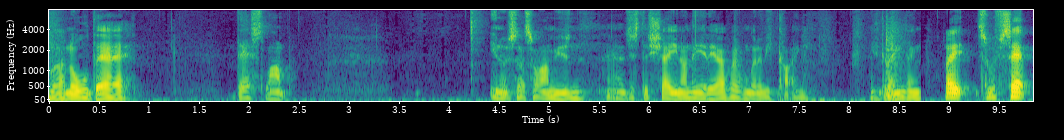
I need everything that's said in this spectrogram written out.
with an old uh, desk lamp. You know, so that's what I'm using, uh, just to shine on the area where I'm going to be cutting and grinding. Right, so we've set,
